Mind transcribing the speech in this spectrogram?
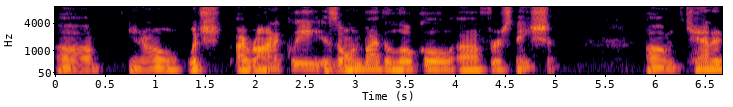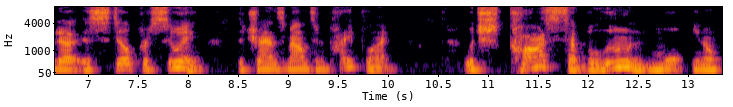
uh, you know, which ironically is owned by the local uh, First Nation. Um, Canada is still pursuing the Trans Mountain Pipeline, which costs have ballooned more. You know,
